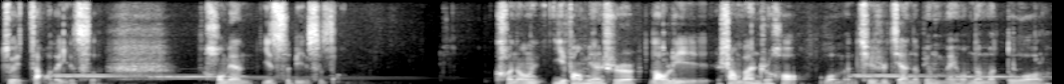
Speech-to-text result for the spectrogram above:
最早的一次。后面一次比一次早，可能一方面是老李上班之后，我们其实见的并没有那么多了。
